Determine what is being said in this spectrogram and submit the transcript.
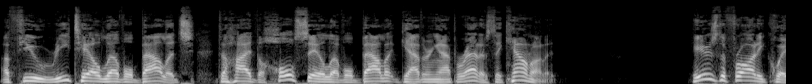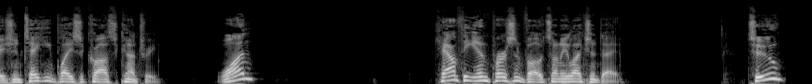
a few retail level ballots to hide the wholesale level ballot gathering apparatus. They count on it. Here's the fraud equation taking place across the country. One, count the in person votes on election day. Two,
